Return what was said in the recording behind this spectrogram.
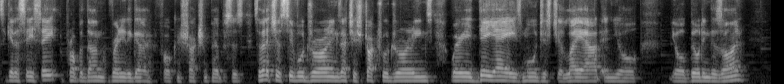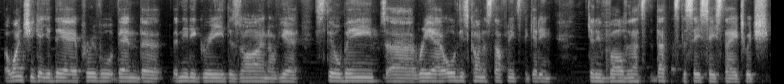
to get a CC proper done, ready to go for construction purposes. So that's your civil drawings, that's your structural drawings, where your DA is more just your layout and your your building design. But once you get your DA approval, then the, the nitty gritty design of yeah steel beams, uh, reo, all this kind of stuff needs to get in get involved, and that's that's the CC stage, which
